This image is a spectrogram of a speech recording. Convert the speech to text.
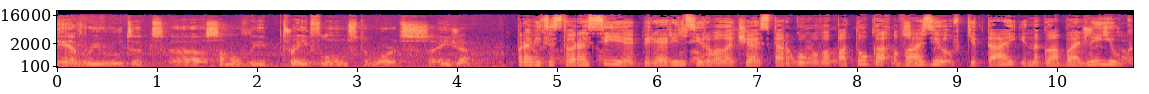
have rerouted uh, some of the trade flows towards Asia. Правительство России переориентировало часть торгового потока в Азию, в Китай и на глобальный юг.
